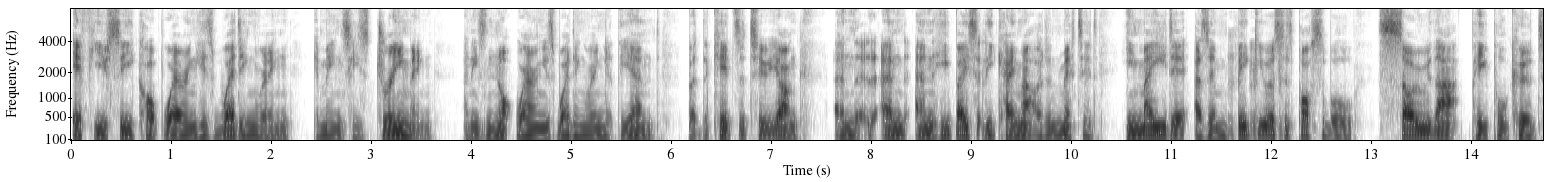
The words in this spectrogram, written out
if you see Cobb wearing his wedding ring, it means he's dreaming. and he's not wearing his wedding ring at the end. But the kids are too young, and and and he basically came out and admitted he made it as ambiguous as possible so that people could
